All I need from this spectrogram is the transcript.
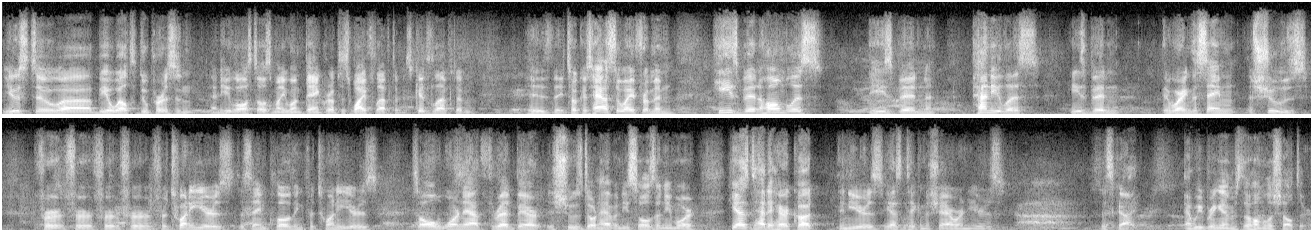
used to uh, be a well-to-do person, and he lost all his money, went bankrupt. His wife left him, his kids left him. His, they took his house away from him. He's been homeless. He's been penniless. He's been wearing the same shoes for, for, for, for, for 20 years, the same clothing for 20 years. It's all worn out, threadbare. His shoes don't have any soles anymore. He hasn't had a haircut in years. He hasn't taken a shower in years. This guy. And we bring him to the homeless shelter.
